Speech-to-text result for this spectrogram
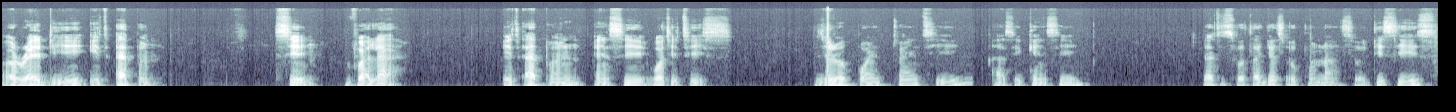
Already it happened. See, voila, it happened and see what it is. 0 0.20 as you can see that is what I just opened now. So this is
